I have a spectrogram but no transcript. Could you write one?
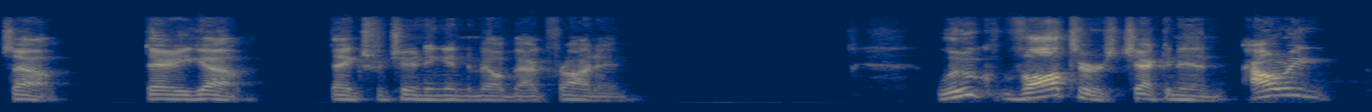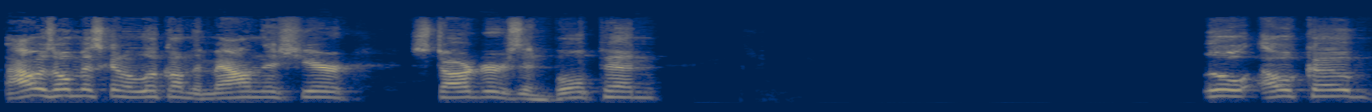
So there you go. Thanks for tuning in to Mailbag Friday. Luke Valters checking in. How are we? How is Ole Miss going to look on the mound this year? Starters and bullpen. Will Elko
